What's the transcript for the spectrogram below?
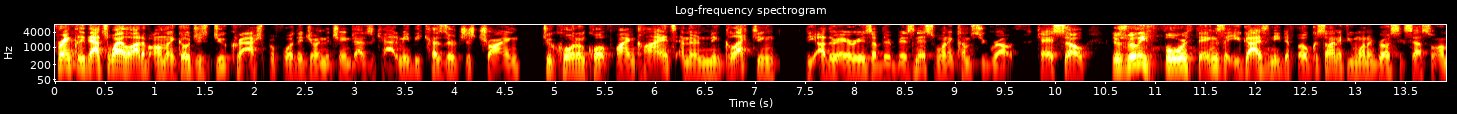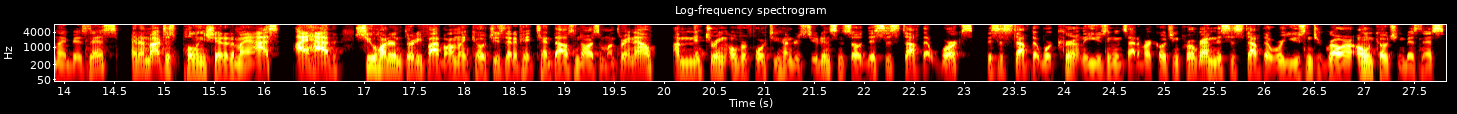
Frankly, that's why a lot of online coaches do crash before they join the Change Lives Academy because they're just trying to quote unquote find clients and they're neglecting the other areas of their business when it comes to growth. Okay. So there's really four things that you guys need to focus on if you want to grow successful online business. And I'm not just pulling shit out of my ass. I have 235 online coaches that have hit $10,000 a month right now. I'm mentoring over 1,400 students. And so this is stuff that works. This is stuff that we're currently using inside of our coaching program. This is stuff that we're using to grow our own coaching business.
